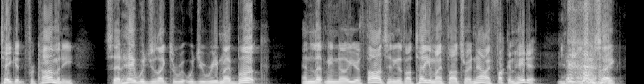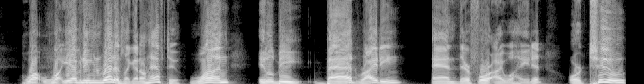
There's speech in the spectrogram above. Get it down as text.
take it for comedy. Said, "Hey, would you like to? Re- would you read my book and let me know your thoughts?" And he goes, "I'll tell you my thoughts right now. I fucking hate it." And it's like, what? What? You haven't even read it. It's like I don't have to. One, it'll be bad writing, and therefore I will hate it. Or two,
